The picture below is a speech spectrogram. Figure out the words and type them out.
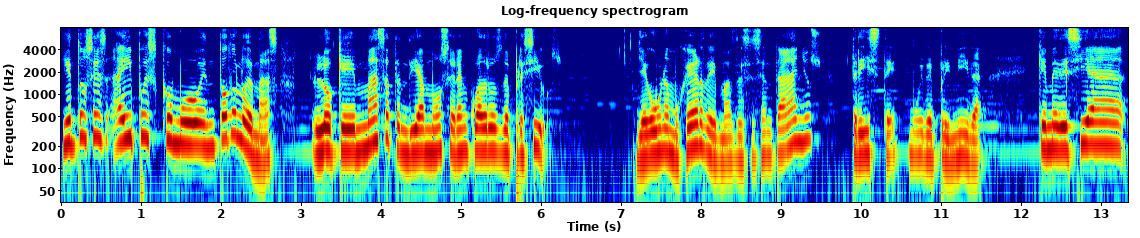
Y entonces ahí pues como en todo lo demás, lo que más atendíamos eran cuadros depresivos. Llegó una mujer de más de 60 años, triste, muy deprimida, que me decía,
